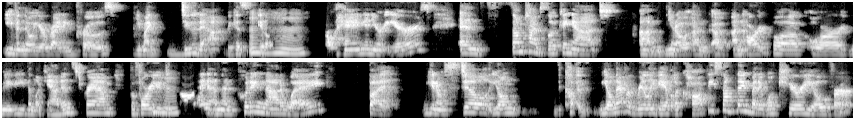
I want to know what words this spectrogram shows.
even though you're writing prose. You might do that because mm-hmm. it'll, it'll hang in your ears. And sometimes looking at um, you know, an, a, an, art book or maybe even looking at Instagram before you mm-hmm. design and then putting that away. But you know, still you'll you'll never really be able to copy something, but it will carry over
